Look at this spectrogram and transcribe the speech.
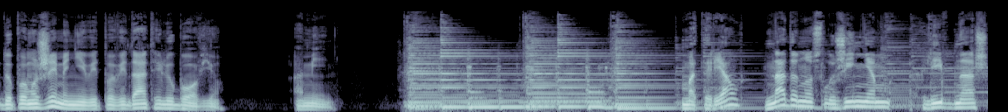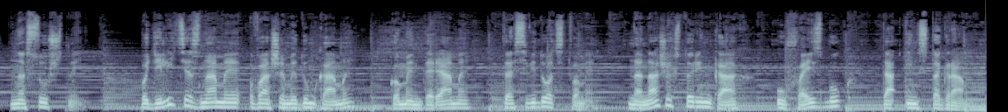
допоможи мені відповідати любов'ю. Амінь. Матеріал надано служінням хліб наш насущний. Поділіться з нами вашими думками, коментарями та свідоцтвами на наших сторінках у Фейсбук та Інстаграм.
